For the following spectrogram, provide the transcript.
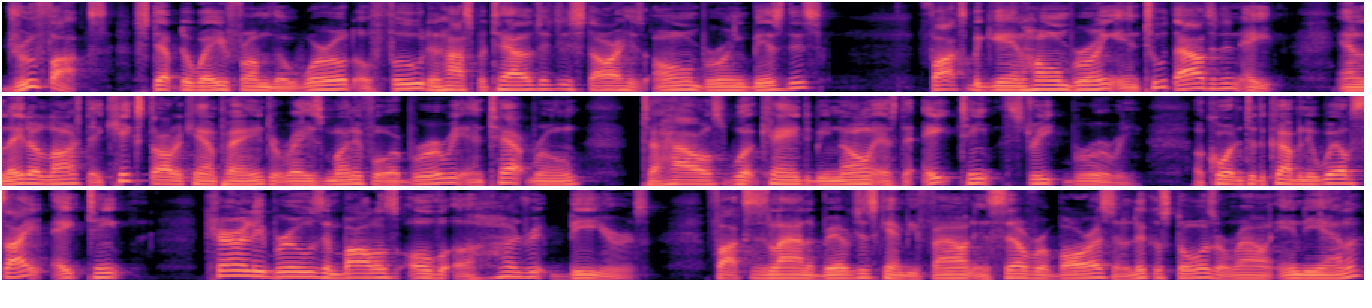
Drew Fox stepped away from the world of food and hospitality to start his own brewing business. Fox began home brewing in 2008 and later launched a Kickstarter campaign to raise money for a brewery and tap room to house what came to be known as the 18th Street Brewery. According to the company website, 18th currently brews and bottles over a hundred beers. Fox's line of beverages can be found in several bars and liquor stores around Indiana,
